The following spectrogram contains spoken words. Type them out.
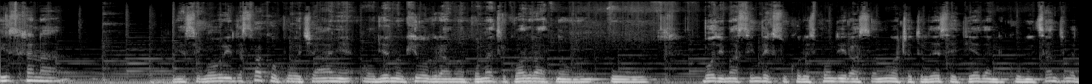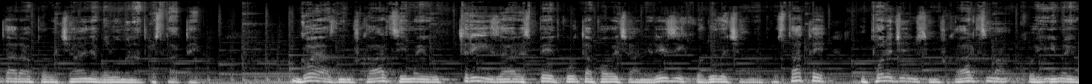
Ishrana gdje se govori da svako povećanje od 1 kg po metru kvadratnom u body mass indeksu korespondira sa 0,41 kubnih centimetara povećanja volumena prostate. Gojazni muškarci imaju 3,5 puta povećani rizik od uvećane prostate u poređenju sa muškarcima koji imaju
